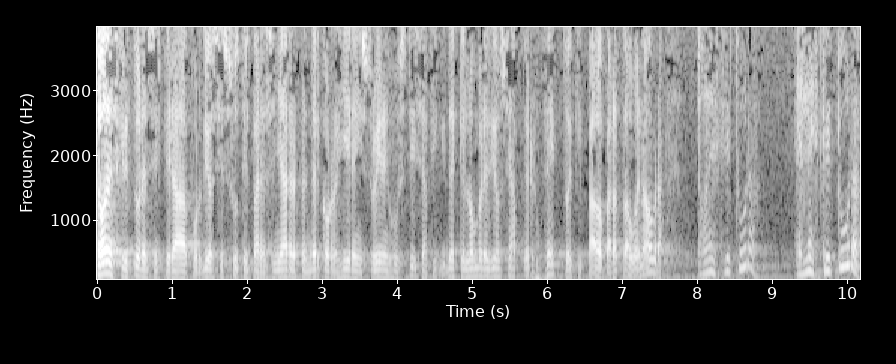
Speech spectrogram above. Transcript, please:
Toda escritura es inspirada por Dios y es útil para enseñar, reprender, corregir e instruir en justicia, a fin de que el hombre de Dios sea perfecto, equipado para toda buena obra. Toda escritura, es la escritura.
